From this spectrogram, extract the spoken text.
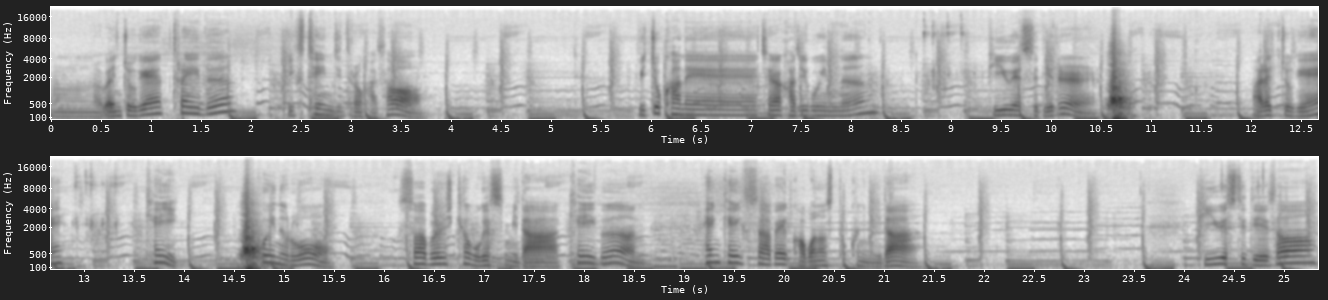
음, 왼쪽에 트레이드 익스체인지 들어가서 위쪽 칸에 제가 가지고 있는 BUSD를 아래쪽에 케이크 코인으로 수합을 시켜 보겠습니다. 케이크는 팬케이크 수합의 거버넌스 토큰입니다. BUSD에서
